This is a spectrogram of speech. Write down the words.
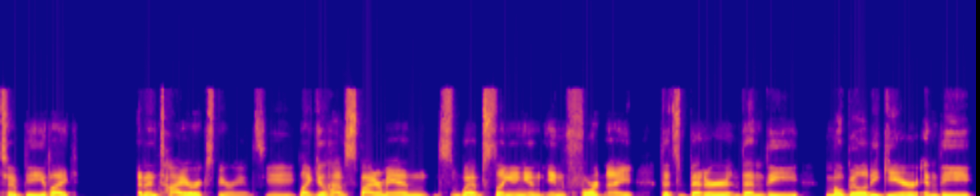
to be like an entire experience. Mm. Like you'll have Spider-Man's web slinging in, in Fortnite that's better than the mobility gear in the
